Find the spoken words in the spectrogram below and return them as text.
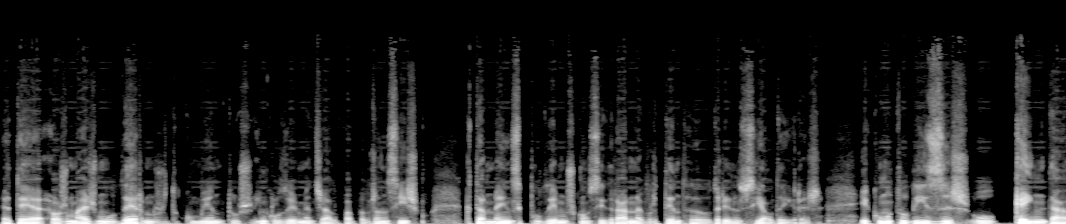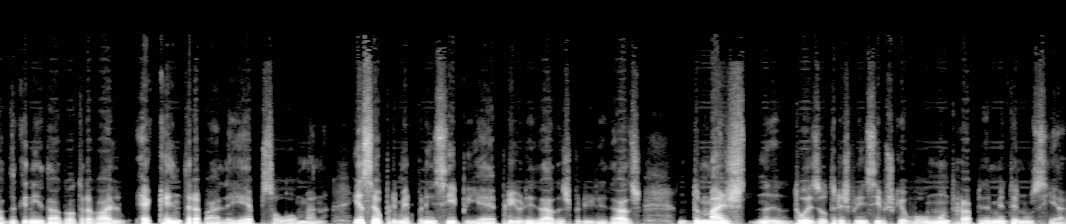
até aos mais modernos documentos, inclusive já do Papa Francisco, que também se podemos considerar na vertente da doutrina social da Igreja. E como tu dizes, o quem dá dignidade ao trabalho é quem trabalha, é a pessoa humana. Esse é o primeiro princípio e é a prioridade das prioridades de mais dois ou três princípios que eu vou muito rapidamente enunciar.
